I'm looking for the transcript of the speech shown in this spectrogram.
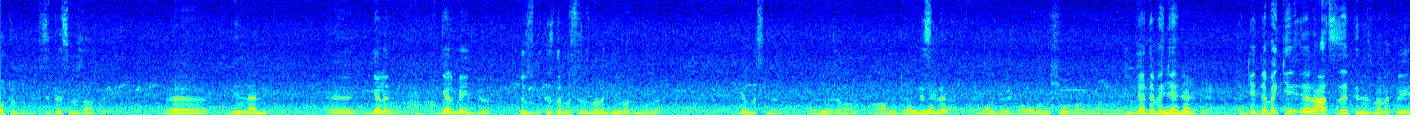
Oturduk. Stresimiz arttık. E, dinlendik. E, gelin gelmeyin diyor. Kız, kızdırmışsınız Mehmet Bey'i bakın burada. Gelmesinler. O yüzden bu- Abi gelmeyek Eskiden- de. Gelmeyek de onu bir sor bari arkadaşlar. Ya demek Niye ki- geldi? E, Demek ki e, rahatsız ettiniz Mehmet Bey'i.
